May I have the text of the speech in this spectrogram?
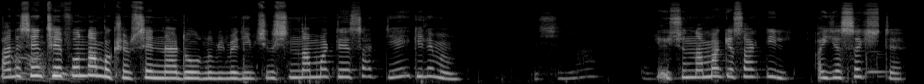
Ben de senin telefondan bakıyorum senin nerede olduğunu bilmediğim için. Işınlanmak da yasak diye gelemiyorum. Işınlan. Ya ışınlanmak yasak değil. Ay yasak işte.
